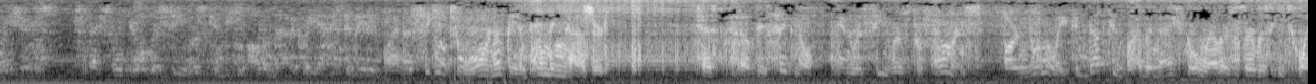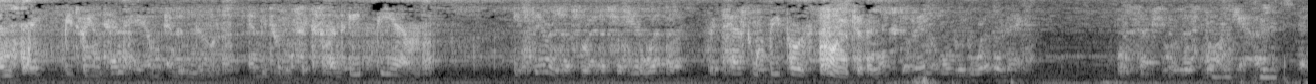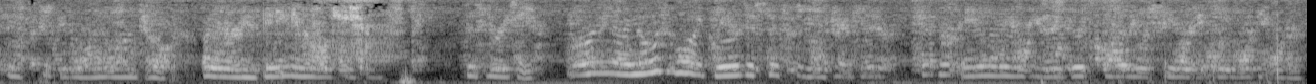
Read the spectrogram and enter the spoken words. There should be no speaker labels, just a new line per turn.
situations. Specially built receivers can be automatically activated by the signal to warn of the impending hazard. Tests of the signal and receiver's performance are normally conducted by the National Weather Service each Wednesday between 10 a.m. and noon and between 6 and 8 p.m. If there is a threat of severe weather, the test will be postponed to the next available good weather day. This section of this broadcast
Everyone. Um, and. Just one thing. Oh yeah, I know it's more good. Just like the But the airline is very good quality of.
